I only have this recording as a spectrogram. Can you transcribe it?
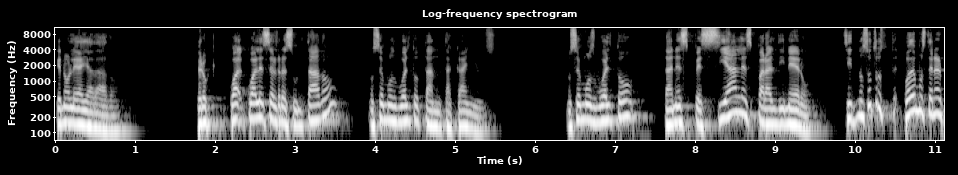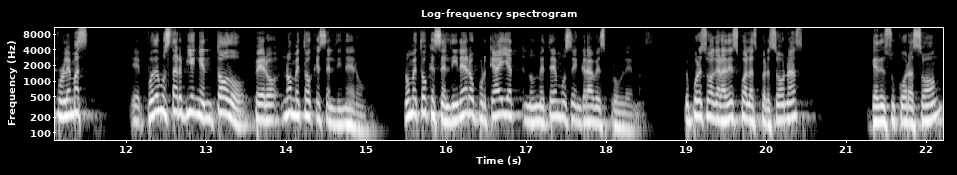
que no le haya dado. Pero ¿cuál, es el resultado? Nos hemos vuelto tan tacaños. Nos hemos vuelto tan especiales para el dinero. Si nosotros podemos tener problemas, eh, podemos estar bien en todo, pero no me toques el dinero. No me toques el dinero porque ahí ya nos metemos en graves problemas. Yo por eso agradezco a las personas que de su corazón,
